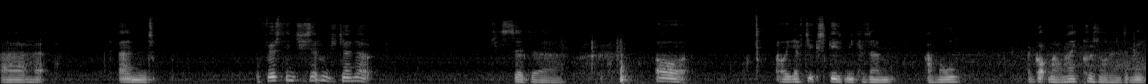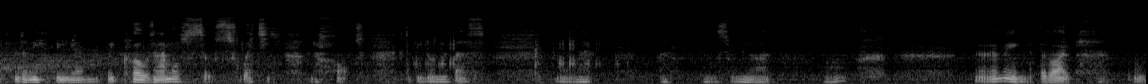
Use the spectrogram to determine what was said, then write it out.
Uh, and the first thing she said when she turned up, she said, uh, "Oh, oh, you have to excuse me because I'm, I'm all, I got my lycras on underneath, underneath me, um, my clothes, and I'm all so sweaty and hot because I've been on the bus and all that." And it's really like, what? You know what I mean? But like, oh,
